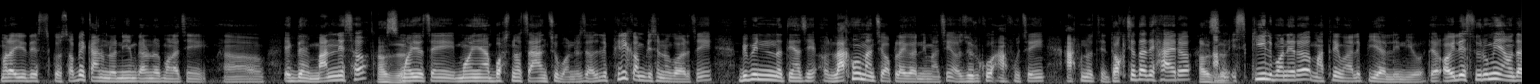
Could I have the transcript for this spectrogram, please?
मलाई यो देशको सबै कानुन र नियम कानुनहरू मलाई चाहिँ एकदमै मान्ने छ। म यो चाहिँ म यहाँ बस्न चाहन्छु भनेर चाहिँ हजुरले फ्री कम्पिटिसनमा गएर चाहिँ विभिन्न त्यहाँ चाहिँ लाखौँ मान्छे अप्लाई गर्नेमा चाहिँ हजुरको आफू चाहिँ आफ्नो चाहिँ दक्षता देखाएर। आफ्नो स्किल बनेर मात्रै उहाँले पिआर लिने हो। तर अहिले सुरुमै आउँदा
